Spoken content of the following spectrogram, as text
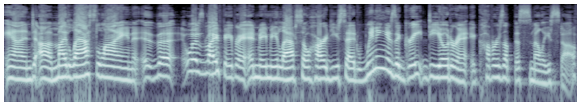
And um, my last line that was my favorite and made me laugh so hard hard, you said winning is a great deodorant. It covers up the smelly stuff.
